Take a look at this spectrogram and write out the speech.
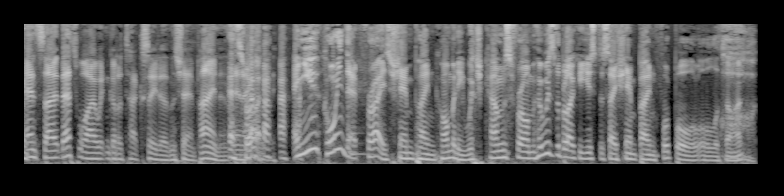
and so that's why I went and got a tuxedo and the champagne. And, That's and right. actually- And you coined that phrase, champagne comedy, which comes from who was the bloke who used to say champagne football all the time? Oh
